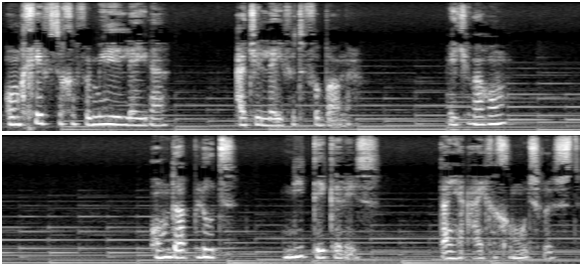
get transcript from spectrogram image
om giftige familieleden uit je leven te verbannen. Weet je waarom? Omdat bloed niet dikker is dan je eigen gemoedsrust.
